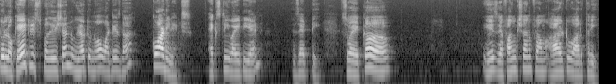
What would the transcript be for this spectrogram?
To locate its position, we have to know what is the coordinates x t, y t and z t. So, a curve is a function from R to R 3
